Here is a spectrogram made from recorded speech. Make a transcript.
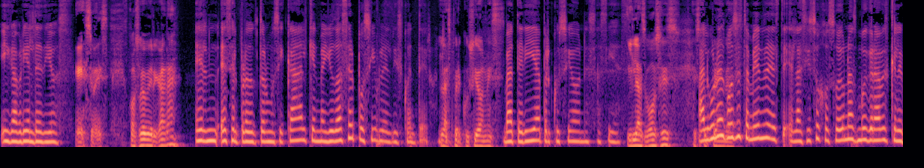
Y Gabriel de Dios. Eso es. Josué Vergara. Él es el productor musical, quien me ayudó a hacer posible el disco entero. Las percusiones. Batería, percusiones, así es. ¿Y las voces? Algunas voces también este, las hizo Josué, unas muy graves que le,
